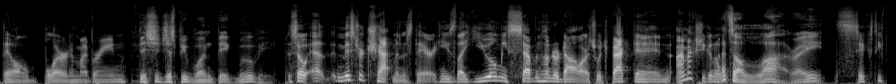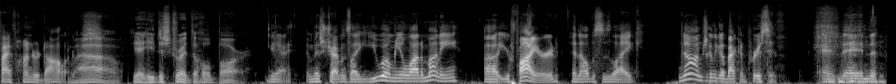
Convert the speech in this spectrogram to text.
They all blurred in my brain. this should just be one big movie. So uh, Mr. Chapman is there. He's like, "You owe me seven hundred dollars," which back then I'm actually going to. That's a lot, right? sixty five hundred dollars. Wow. Yeah, he destroyed the whole bar. Yeah, and Mr. Chapman's like, "You owe me a lot of money. Uh, you're fired." And Elvis is like, "No, I'm just going to go back in prison." And then,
